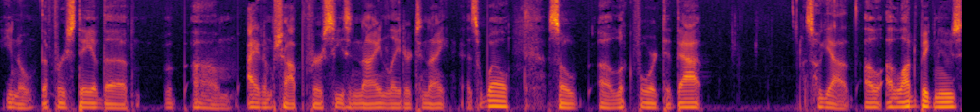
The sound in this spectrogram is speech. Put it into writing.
you know, the first day of the um, item shop for season nine later tonight as well. So uh, look forward to that so yeah a, a, lot of big news.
